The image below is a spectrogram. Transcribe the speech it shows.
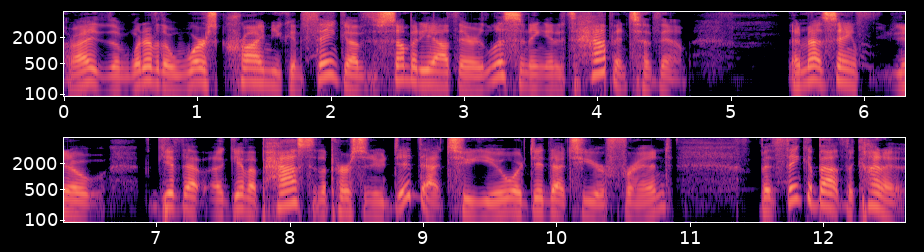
All right, the, whatever the worst crime you can think of, somebody out there listening, and it's happened to them. I'm not saying you know give that uh, give a pass to the person who did that to you or did that to your friend, but think about the kind of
